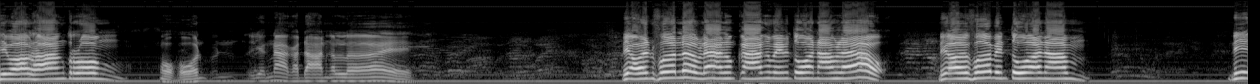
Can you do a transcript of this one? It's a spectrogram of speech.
ที่บอกทางตรง อ้โหเรียงหน้ากระดานกันเลยนี่ออกเป็นเฟิร์สเริ่มแล้วตรงกลางก็เป็นตัวนำแล้วนี่ออกเป็นเฟิร์สเป็นตัวนำนี่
